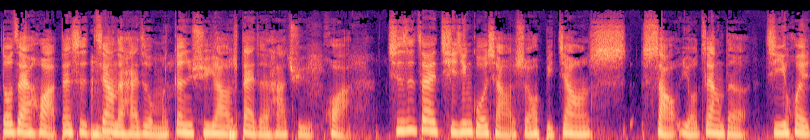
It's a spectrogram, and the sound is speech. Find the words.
都在画，但是这样的孩子我们更需要带着他去画。其实，在奇经国小的时候，比较少有这样的机会，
